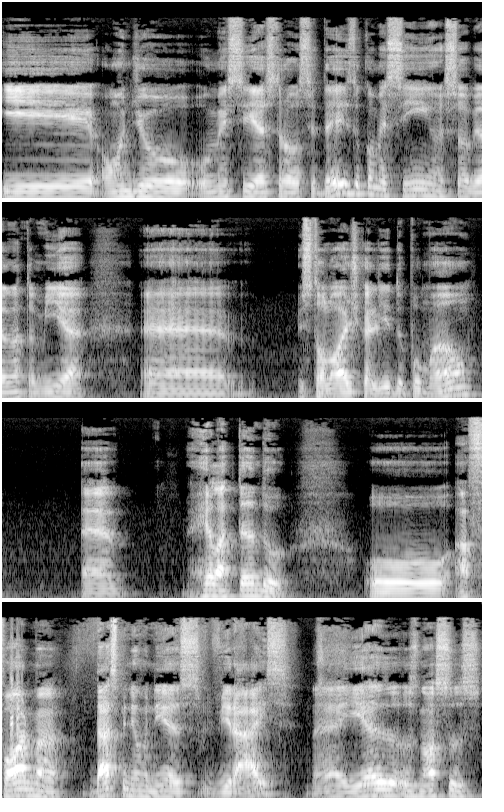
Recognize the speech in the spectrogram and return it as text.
E onde o, o Messias trouxe desde o comecinho sobre a anatomia é, histológica ali do pulmão, é, relatando o, a forma das pneumonias virais né, e as, os nossos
